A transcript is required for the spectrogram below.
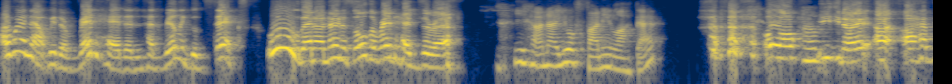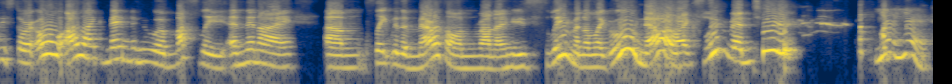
I went out with a redhead and had really good sex. Ooh, then I noticed all the redheads around. Yeah, I know you're funny like that. or Um, you know, I, I have this story. Oh, I like men who are muscly, and then I um, sleep with a marathon runner who's slim, and I'm like, oh, now I like slim men too. Yeah, yeah.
